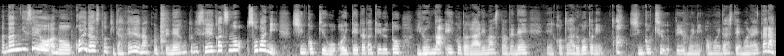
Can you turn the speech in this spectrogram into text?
まあ、何にせよ、あの、声出す時だけじゃなくってね、本当に生活のそばに深呼吸を置いていただけると、いろんないいことがありますのでね、えー、ことあるごとに、あ、深呼吸っていう風に思い出してもらえたら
